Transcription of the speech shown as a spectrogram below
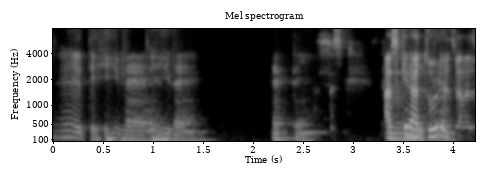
é terrível, É, terrível. é, é tenso. As criaturas, elas,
